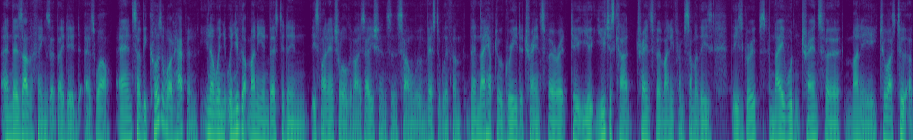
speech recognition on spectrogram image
and there's other things that they did as well. And so, because of what happened, you know, when when you've got money invested in these financial organisations and so on, invested with them, then they have to agree to transfer it to you. You just can't transfer money from some of these these groups, and they wouldn't transfer money to us. To a,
